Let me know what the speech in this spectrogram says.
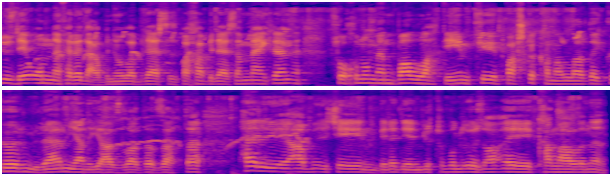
Düz deyə 10 nəfərə də abunə ola bilərsiniz, baxa bilərsən. Mənkilərin çoxunu mən vallah deyim ki, başqa kanallarda görmürəm, yəni yazılarda zətdə hər e, şeyin belə deyim YouTube-un öz e, kanalının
